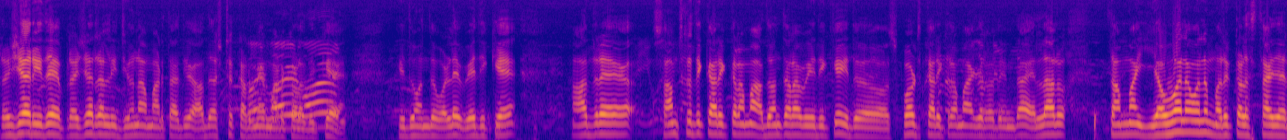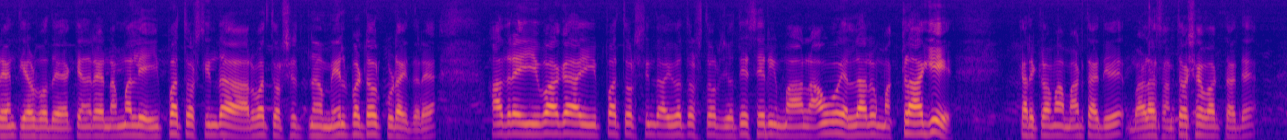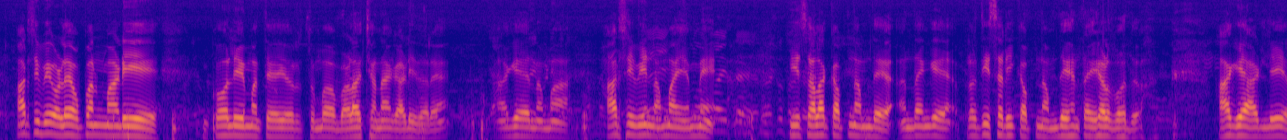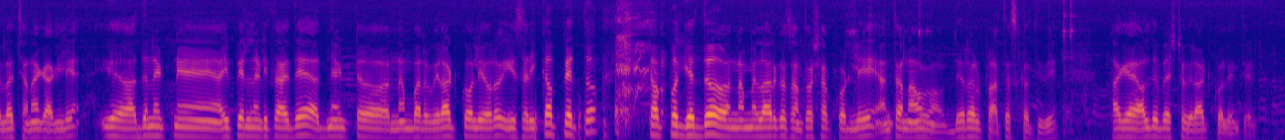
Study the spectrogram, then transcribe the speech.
ಪ್ರೆಷರ್ ಇದೆ ಪ್ರೆಷರಲ್ಲಿ ಜೀವನ ಮಾಡ್ತಾ ಇದೀವಿ. ಆದಷ್ಟು ಕಡಿಮೆ ಮಾಡ್ಕೊಳ್ಳೋದಕ್ಕೆ ಇದು ಒಂದು ಒಳ್ಳೆಯ ವೇದಿಕೆ. ಆದರೆ ಸಾಂಸ್ಕೃತಿಕ ಕಾರ್ಯಕ್ರಮ ಅದೊಂಥರ ವೇದಿಕೆ. ಇದು ಸ್ಪೋರ್ಟ್ಸ್ ಕಾರ್ಯಕ್ರಮ ಆಗಿರೋದ್ರಿಂದ ಎಲ್ಲರೂ ತಮ್ಮ ಯೌವನವನ್ನು ಮರುಕಳಿಸ್ತಾ ಇದ್ದಾರೆ ಅಂತ ಹೇಳ್ಬೋದು. ಯಾಕೆಂದರೆ ನಮ್ಮಲ್ಲಿ ಇಪ್ಪತ್ತು ವರ್ಷದಿಂದ ಅರವತ್ತು ವರ್ಷದ ಮೇಲ್ಪಟ್ಟವ್ರು ಕೂಡ ಇದ್ದಾರೆ. ಆದರೆ ಇವಾಗ ಇಪ್ಪತ್ತು ವರ್ಷದಿಂದ ಐವತ್ತು ವರ್ಷದವ್ರ ಜೊತೆ ಸೇರಿ ಮಾ ನಾವು ಎಲ್ಲರೂ ಮಕ್ಕಳಾಗಿ ಕಾರ್ಯಕ್ರಮ ಮಾಡ್ತಾಯಿದ್ದೀವಿ ಭಾಳ ಸಂತೋಷವಾಗ್ತಾ ಇದೆ. ಆರ್ ಸಿ ಬಿ ಒಳ್ಳೆ ಓಪನ್ ಮಾಡಿ ಕೊಹ್ಲಿ ಮತ್ತು ಇವರು ತುಂಬ ಭಾಳ ಚೆನ್ನಾಗಿ ಆಡಿದ್ದಾರೆ. ಹಾಗೆ ನಮ್ಮ ಆರ್ ಸಿ ಬಿ ನಮ್ಮ ಹೆಮ್ಮೆ ಈ ಸಲ ಕಪ್ ನಮ್ಮದೇ ಅಂದಂಗೆ ಪ್ರತಿ ಸರಿ ಕಪ್ ನಮ್ಮದೇ ಅಂತ ಹೇಳ್ಬೋದು. ಹಾಗೆ ಆಡಲಿ, ಎಲ್ಲ ಚೆನ್ನಾಗಾಗಲಿ ಈ ಹದಿನೆಂಟನೇ ಐ ಪಿ ಎಲ್ ನಡೀತಾ ಇದೆ. ಹದಿನೆಂಟು ನಂಬರ್ ವಿರಾಟ್ ಕೊಹ್ಲಿ ಅವರು ಈ ಸರಿ ಕಪ್ ಎತ್ತು, ಕಪ್ ಗೆದ್ದು ನಮ್ಮೆಲ್ಲರಿಗೂ ಸಂತೋಷ ಕೊಡಲಿ ಅಂತ ನಾವು ದೇವರಲ್ಲಿ ಪ್ರಾರ್ಥಿಸ್ಕೊತೀವಿ. ಹಾಗೆ all the best Virat Kohli ಅಂತೇಳಿ.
